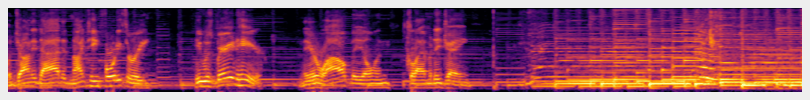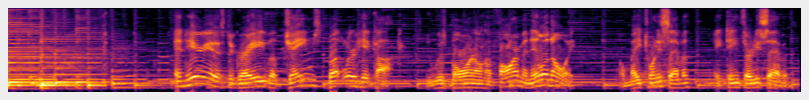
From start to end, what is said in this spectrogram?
When Johnny died in 1943, he was buried here near Wild Bill and Calamity Jane. And here is the grave of James Butler Hickok, who was born on a farm in Illinois on May 27, 1837.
